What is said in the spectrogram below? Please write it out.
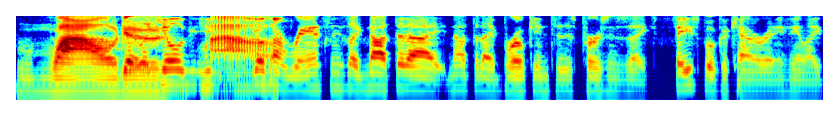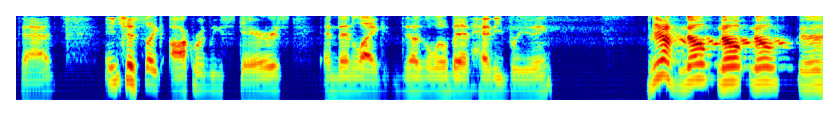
Wow, Yeah, dude. like he'll he, he goes on rants and he's like not that I not that I broke into this person's like Facebook account or anything like that. He just like awkwardly stares and then like does a little bit of heavy breathing. Yeah, no, no, no. eh.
